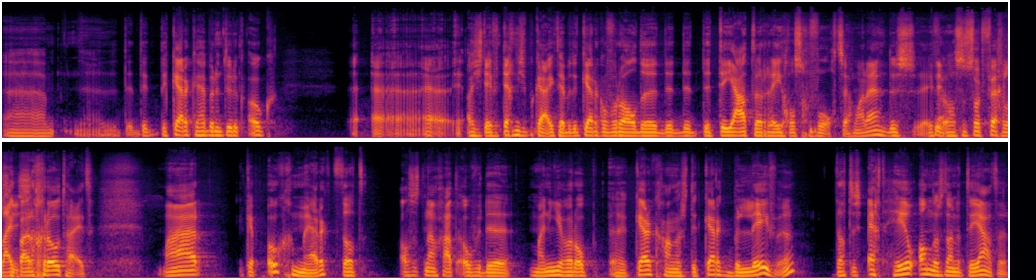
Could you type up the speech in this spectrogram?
uh, de, de, de, kerken hebben natuurlijk ook, uh, als je het even technisch bekijkt, hebben de kerken vooral de, de, de, de theaterregels gevolgd, zeg maar. Hè? Dus even als een soort vergelijkbare grootheid. Maar ik heb ook gemerkt dat als het nou gaat over de manier waarop kerkgangers de kerk beleven, dat is echt heel anders dan het theater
